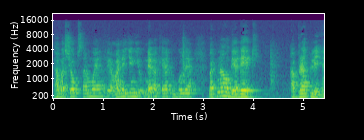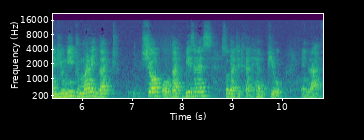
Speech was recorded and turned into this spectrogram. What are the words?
have a shop somewhere, they are managing, you never care to go there, but now they are dead abruptly, and you need to manage that shop or that business so that it can help you in life.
